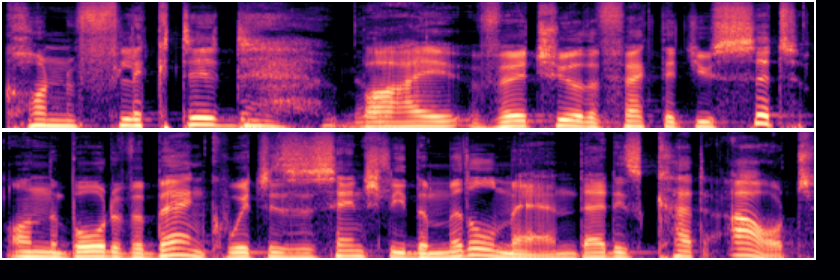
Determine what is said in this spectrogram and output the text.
conflicted no. by virtue of the fact that you sit on the board of a bank, which is essentially the middleman that is cut out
